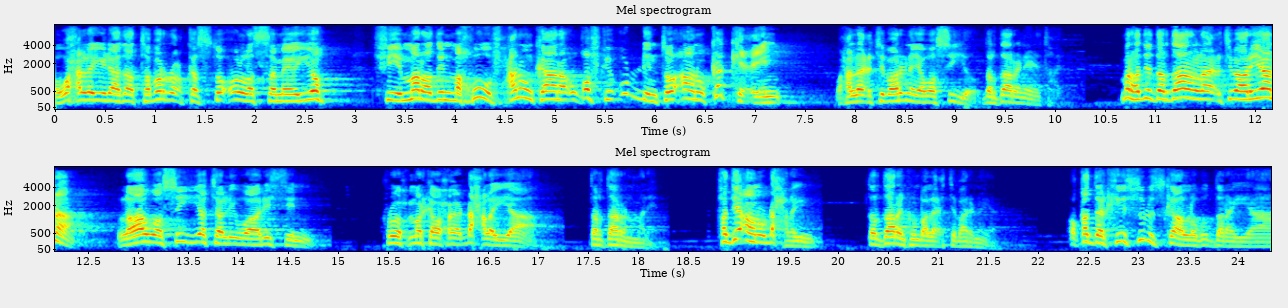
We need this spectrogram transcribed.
oo waxaa la yidhaahdaa tabarruc kasta oo la sameeyo fii maradin makhuuf xanuunkaana uu qofkii u dhinto aanu ka kicin. Waxaa la ictibaarinaya wasiyo dardaaran inay tahay. Mar haddii dardaaran la ictibaariyana laa wasiyata liwaarisin. Ruux markaa waxaa dhaxlayaa dardaaran ma leh. Haddii aanu dhaxlayn dardaarankii umbaa la ictibaarinaya. Oo qadarkii suluskaa lagu darayaa.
